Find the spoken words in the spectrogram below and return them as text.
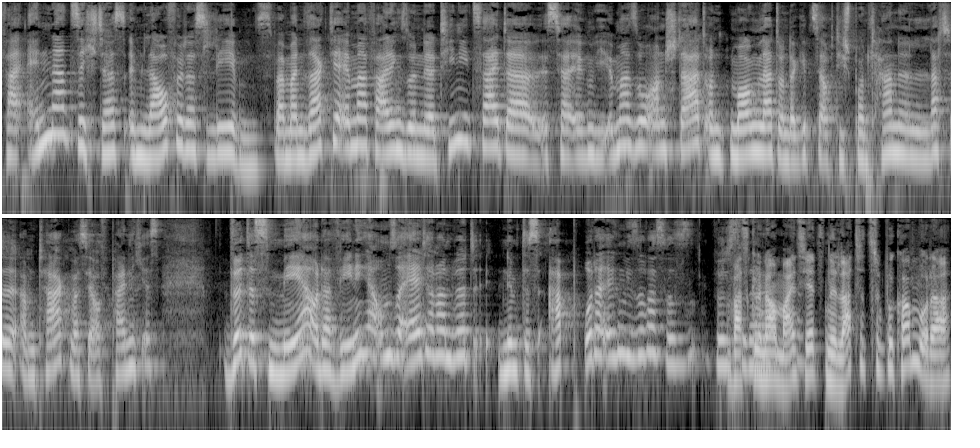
Verändert sich das im Laufe des Lebens? Weil man sagt ja immer, vor allen Dingen so in der Teenie-Zeit, da ist ja irgendwie immer so on Start und Morgenlatte und da gibt's ja auch die spontane Latte am Tag, was ja oft peinlich ist. Wird es mehr oder weniger, umso älter man wird? Nimmt es ab oder irgendwie sowas? Was, Was genau meinst du jetzt, eine Latte zu bekommen oder?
